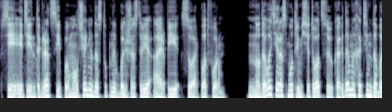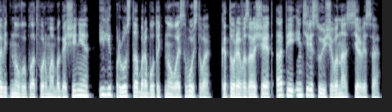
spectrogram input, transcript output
все эти интеграции по умолчанию доступны в большинстве ARP SOAR платформ. Но давайте рассмотрим ситуацию, когда мы хотим добавить новую платформу обогащения или просто обработать новое свойство, которое возвращает API интересующего нас сервиса.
